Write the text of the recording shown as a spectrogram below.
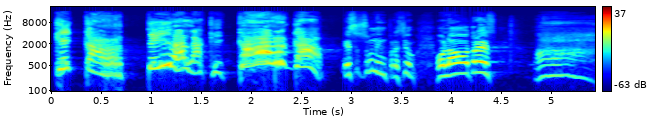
¡Qué cartera la que carga! Eso es una impresión. O la otra es, ¡ah!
